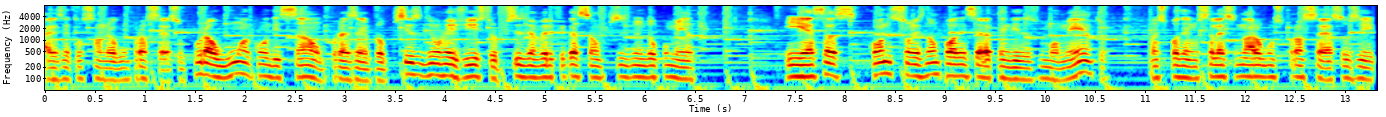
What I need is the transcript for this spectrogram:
a execução de algum processo por alguma condição, por exemplo, eu preciso de um registro, preciso de uma verificação, preciso de um documento, e essas condições não podem ser atendidas no momento, nós podemos selecionar alguns processos e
